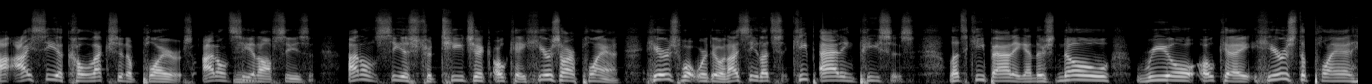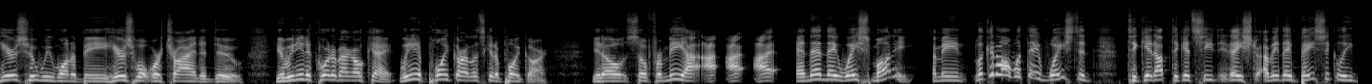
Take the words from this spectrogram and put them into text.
I, I see a collection of players. I don't see mm. an offseason. I don't see a strategic. Okay, here's our plan. Here's what we're doing. I see. Let's keep adding pieces. Let's keep adding. And there's no real. Okay, here's the plan. Here's who we want to be. Here's what we're trying to do. You know, we need a quarterback. Okay, we need a point guard. Let's get a point guard. You know, so for me, I, I, I, and then they waste money. I mean, look at all what they've wasted to get up to get CJ. I mean, they basically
